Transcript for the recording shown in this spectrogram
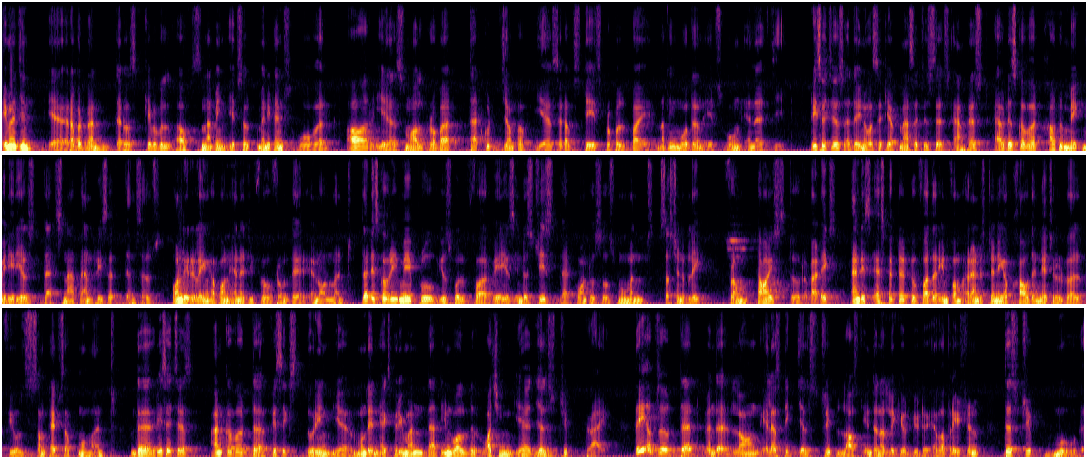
Imagine a rubber band that was capable of snapping itself many times over, or a small robot that could jump up a set of stairs propelled by nothing more than its own energy. Researchers at the University of Massachusetts Amherst have discovered how to make materials that snap and reset themselves, only relying upon energy flow from their environment. The discovery may prove useful for various industries that want to source movement sustainably, from toys to robotics, and is expected to further inform our understanding of how the natural world fuels some types of movement. The researchers uncovered the physics during a mundane experiment that involved watching a gel strip dry. They observed that when the long elastic gel strip lost internal liquid due to evaporation, the strip moved.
